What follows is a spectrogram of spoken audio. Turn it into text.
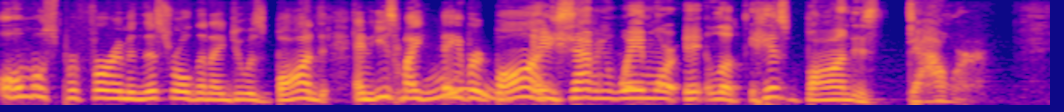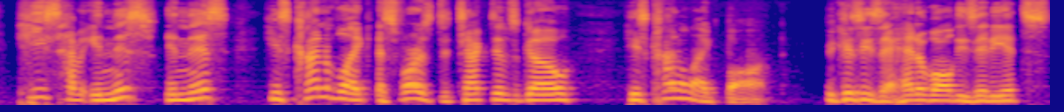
almost prefer him in this role than I do as Bond, and he's my favorite Bond. He's having way more. It, look, his Bond is dour. He's having in this in this. He's kind of like as far as detectives go. He's kind of like Bond because he's ahead of all these idiots.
